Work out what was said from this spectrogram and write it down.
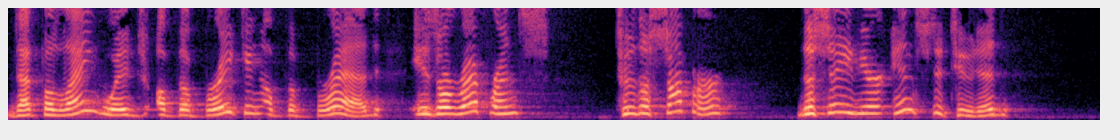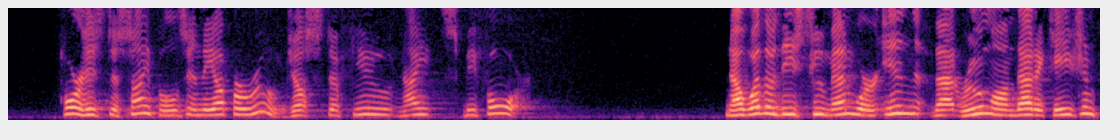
that the language of the breaking of the bread is a reference to the supper the Savior instituted for his disciples in the upper room just a few nights before. Now, whether these two men were in that room on that occasion,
